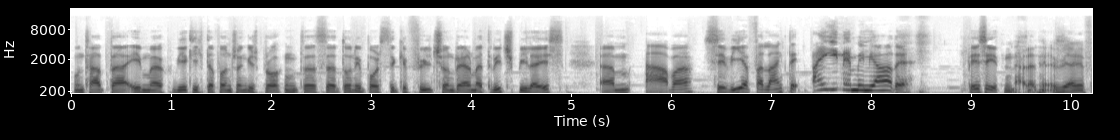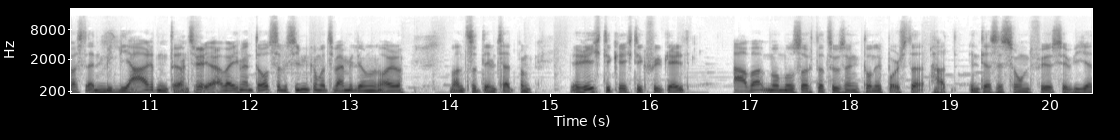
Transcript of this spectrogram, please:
und hat da eben auch wirklich davon schon gesprochen, dass äh, Toni Polster gefühlt schon Real Madrid-Spieler ist. Ähm, aber Sevilla verlangte eine Milliarde. Peseten. Wäre fast ein Milliardentransfer. Ja. Aber ich meine trotzdem, 7,2 Millionen Euro waren zu dem Zeitpunkt richtig, richtig viel Geld. Aber man muss auch dazu sagen, Toni Polster hat in der Saison für Sevilla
